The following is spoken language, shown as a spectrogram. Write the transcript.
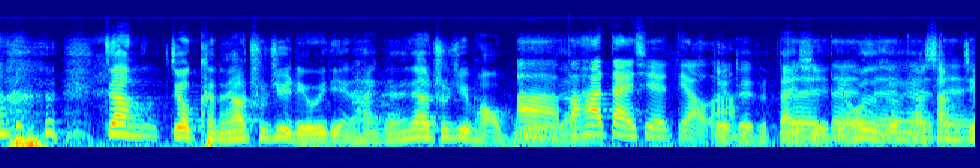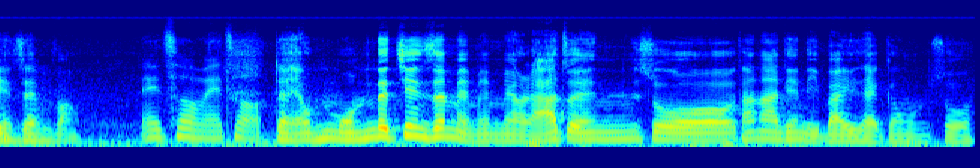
这样就可能要出去流一点汗，可能要出去跑步啊，把它代谢掉了。对对对，代谢掉，或者说你要上健身房。没错没错。对，我们我们的健身美眉没有来，她昨天说，她那天礼拜一才跟我们说，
